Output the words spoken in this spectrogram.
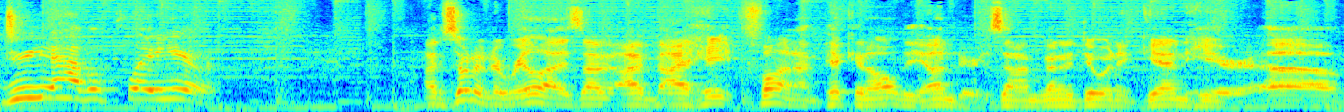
Do you have a play here? I'm starting to realize I, I, I, hate fun. I'm picking all the unders, and I'm going to do it again here. Um,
